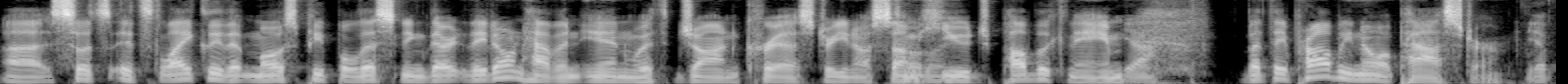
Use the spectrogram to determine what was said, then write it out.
Uh, so it's it's likely that most people listening they they don't have an in with John Crist or you know some Totally. huge public name, Yeah. but they probably know a pastor Yep.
